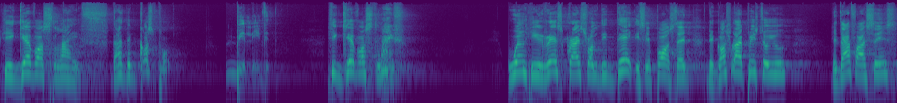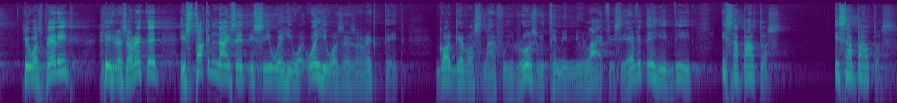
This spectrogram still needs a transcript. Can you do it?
He gave us life. That's the gospel. Believe it. He gave us life. When he raised Christ from the dead, you see, Paul said, The gospel I preached to you, he died for our sins, he was buried, he resurrected. He's talking now. He said, You see, when he, when he was resurrected, God gave us life. We rose with him in new life. You see, everything he did is about us. It's about us.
